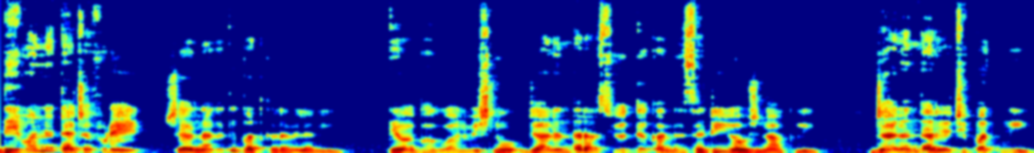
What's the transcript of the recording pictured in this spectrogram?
देवांना त्याच्या पुढे शरणागती पत्करावी लागली. तेव्हा भगवान विष्णू जालंधरास युद्ध करण्यासाठी योजना आखली. जालंधर याची पत्नी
